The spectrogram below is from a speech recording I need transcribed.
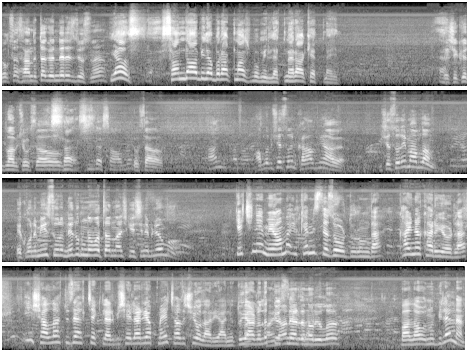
Yoksa sandıkta göndeririz diyorsun ha? Ya sandığa bile bırakmaz bu millet merak etmeyin. Teşekkür ederim abi çok sağ ol. Sa- siz de sağ olun. Çok sağ ol. Hangi kanal? Abla bir şey sorayım Kanal Dünya abi. Bir şey sorayım mı ablam? Ekonomiyi sorayım. Ne durumda vatandaş geçinebiliyor mu? Geçinemiyor ama ülkemiz de zor durumda. Kaynak arıyorlar. İnşallah düzeltecekler. Bir şeyler yapmaya çalışıyorlar yani. Duyarlılık Kaynağı gösteriyorlar. nereden arıyorlar? Vallahi onu bilemem.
